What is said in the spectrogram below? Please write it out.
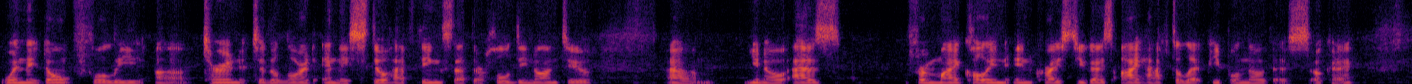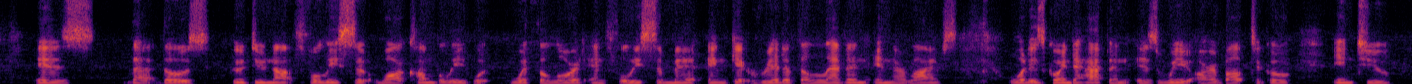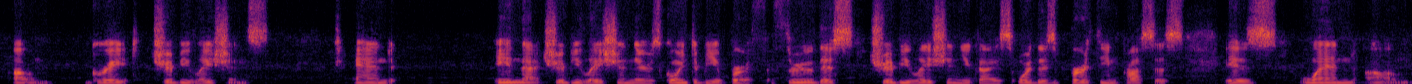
when they don't fully uh, turn to the Lord and they still have things that they're holding on to, um, you know, as for my calling in Christ, you guys, I have to let people know this, okay? Is that those who do not fully walk humbly with, with the Lord and fully submit and get rid of the leaven in their lives, what is going to happen is we are about to go into um, great tribulations. And in that tribulation, there's going to be a birth. Through this tribulation, you guys, or this birthing process, is when, um,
